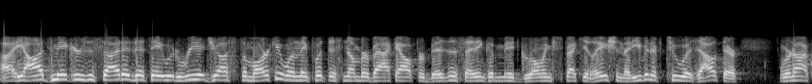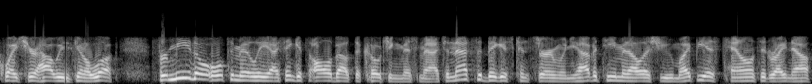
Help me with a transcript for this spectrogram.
Uh, yeah, odds makers decided that they would readjust the market when they put this number back out for business. I think amid growing speculation that even if Tua is out there, we're not quite sure how he's going to look. For me, though, ultimately, I think it's all about the coaching mismatch, and that's the biggest concern when you have a team in LSU who might be as talented right now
